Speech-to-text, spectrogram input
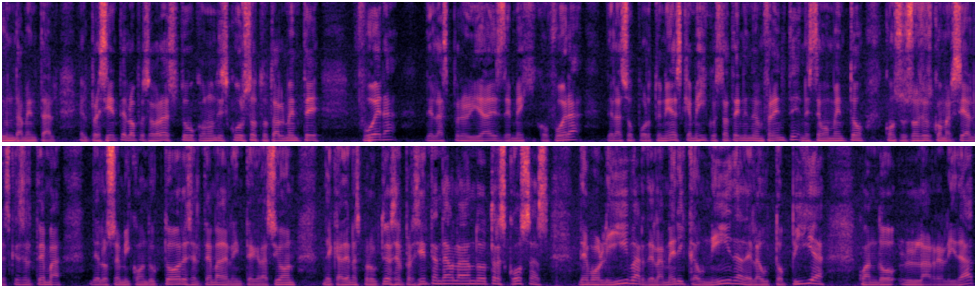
fundamental. El presidente López Obrador estuvo con un discurso totalmente fuera de las prioridades de México, fuera de las oportunidades que México está teniendo enfrente en este momento con sus socios comerciales, que es el tema de los semiconductores, el tema de la integración de cadenas productivas. El presidente anda hablando de otras cosas, de Bolívar, de la América Unida, de la utopía, cuando la realidad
